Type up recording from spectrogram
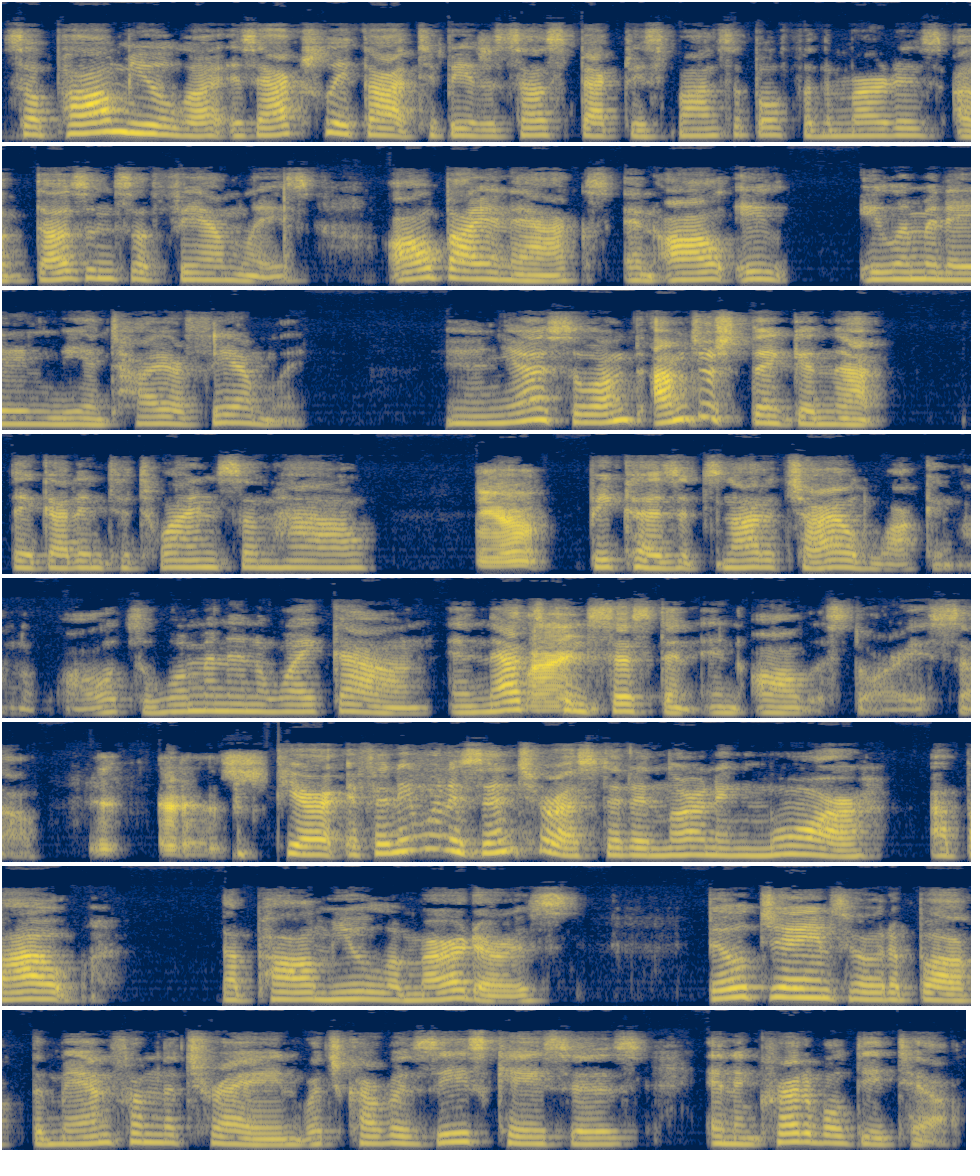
So Paul Mueller is actually thought to be the suspect responsible for the murders of dozens of families, all by an axe and all el- eliminating the entire family. And yeah, so I'm I'm just thinking that they got intertwined somehow Yeah. because it's not a child walking on the wall, it's a woman in a white gown, and that's Right. consistent in all the stories. So It, it is. if if anyone is interested in learning more about the Paul Mueller murders, Bill James wrote a book, The Man from the Train, which covers these cases in incredible detail.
